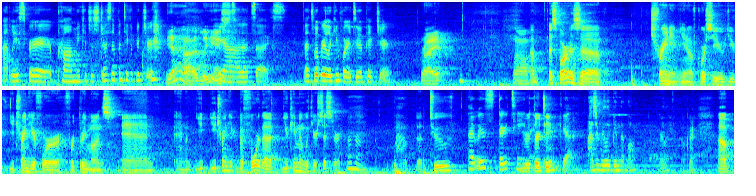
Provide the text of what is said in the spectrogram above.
at least for prom we could just dress up and take a picture. Yeah, at least. yeah, that sucks. That's what we're looking forward to a picture. Right. Well, Um, as far as uh, training, you know, of course, you, you you train here for for three months, and and you you train here. Before that, you came in with your sister. Mm-hmm. Wow, uh, two. I was 13. You were 13? Yeah. Has it really been that long? Really? Okay. Um,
